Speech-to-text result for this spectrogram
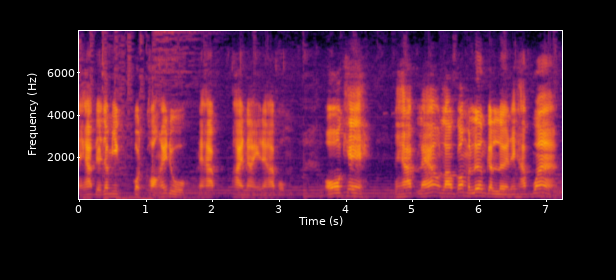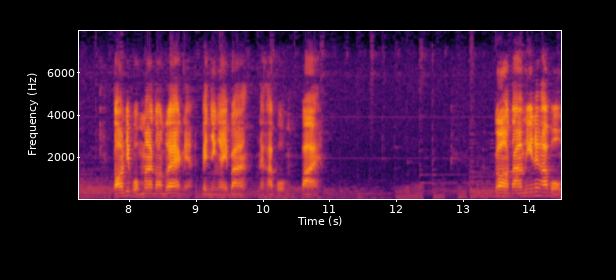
นะครับ เดี๋ยวจะมีกดของให้ดูนะครับภายในนะครับผม โอเคนะครับ แล้วเราก็มาเริ่มกันเลยนะครับว่า ตอนที่ผมมาตอนแรกเนี่ยเป็นยังไงบ้างนะครับผมไป้ายก็ตามนี้นะครับผม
